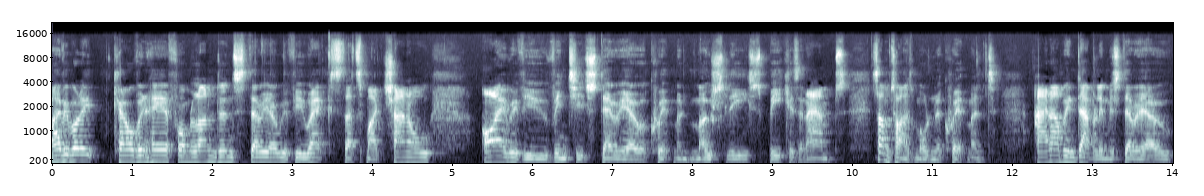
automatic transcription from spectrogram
Hi everybody, Calvin here from London Stereo Review X. That's my channel. I review vintage stereo equipment, mostly speakers and amps, sometimes modern equipment. And I've been dabbling with stereo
